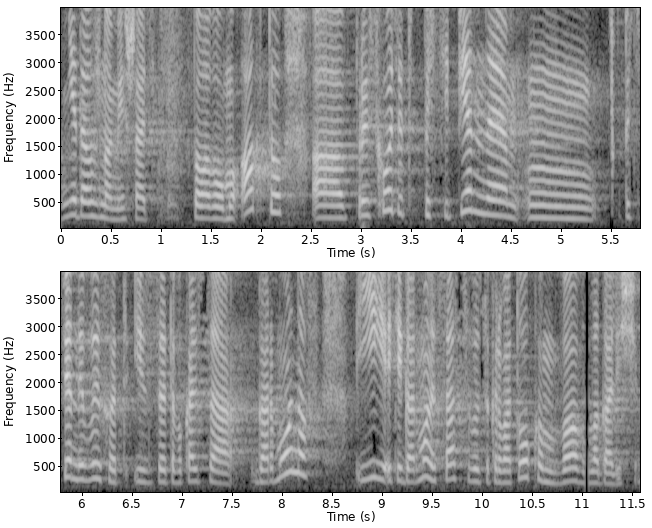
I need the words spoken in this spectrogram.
не должно мешать половому акту. А, происходит постепенное постепенный выход из этого кольца гормонов, и эти гормоны всасываются кровотоком во влагалище.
